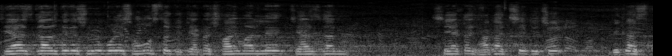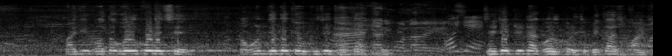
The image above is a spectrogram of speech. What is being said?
চেয়ার্স গার্ল থেকে শুরু করে সমস্ত কিছু একটা ছয় মারলে চেয়ার্স গান সে একটা ঝাঁকাচ্ছে কিছু বিকাশ পাজি কত গোল করেছে তখন কিন্তু কেউ কিছু ঝাঁকায় ওই যে ছেষট্টিটা গোল করেছে বিকাশ মাঝি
